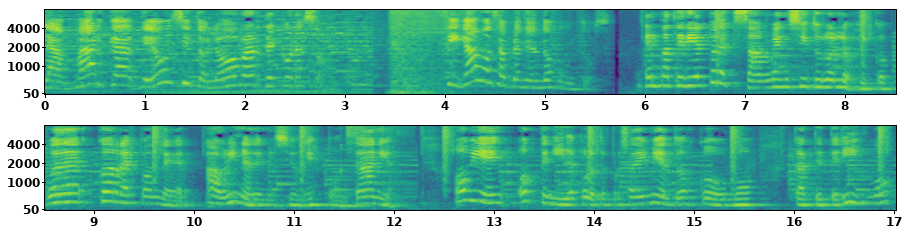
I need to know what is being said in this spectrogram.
la marca de un citolover de corazón. Sigamos aprendiendo juntos. El material para examen citurológico puede corresponder a orina de emisión espontánea o bien obtenida por otros procedimientos como cateterismo,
